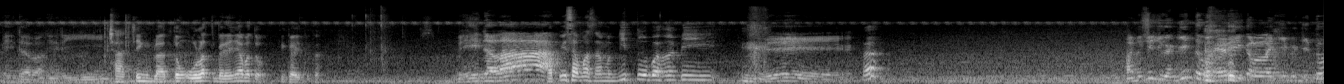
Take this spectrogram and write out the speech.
Beda Bang Heri. cacing belatung ulat bedanya apa tuh? Tiga itu tuh Beda lah. tapi sama-sama gitu bang Hadi Eh, Hah? Manusia juga gitu Bang Heri kalau lagi begitu.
